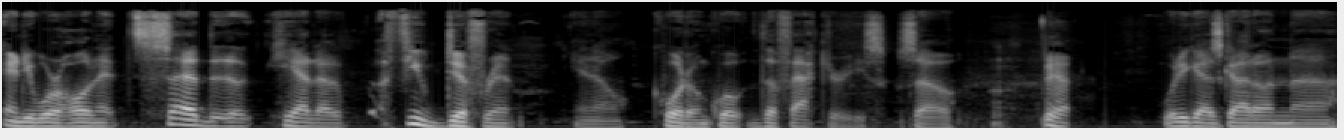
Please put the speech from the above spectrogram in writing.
Andy Warhol, and it said that he had a, a few different, you know, quote unquote, the factories. So, Yeah. what do you guys got on uh,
